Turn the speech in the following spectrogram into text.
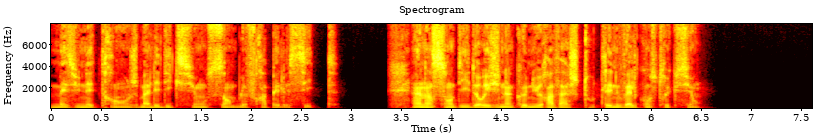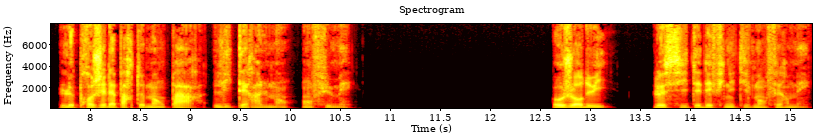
mais une étrange malédiction semble frapper le site. Un incendie d'origine inconnue ravage toutes les nouvelles constructions. Le projet d'appartement part littéralement en fumée. Aujourd'hui, le site est définitivement fermé.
